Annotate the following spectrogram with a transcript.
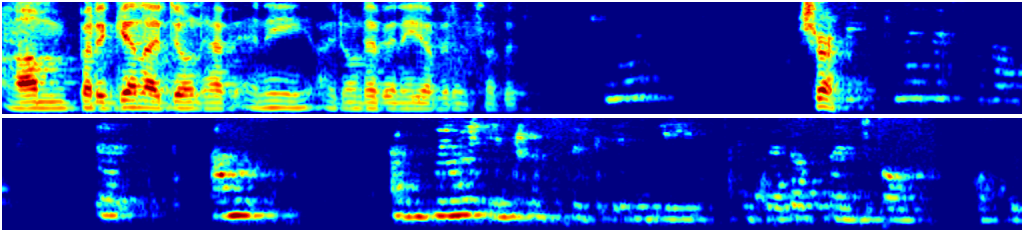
um, but again, I don't have any I don't have any evidence of it. Sure. I'm very interested in the development of, of the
